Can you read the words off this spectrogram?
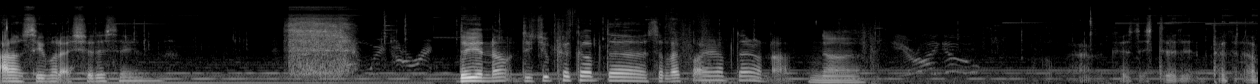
I don't see what I should have seen. Way to the ring. Do you know? Did you pick up the select fire up there or not? No. Uh, because they still didn't pick it up.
